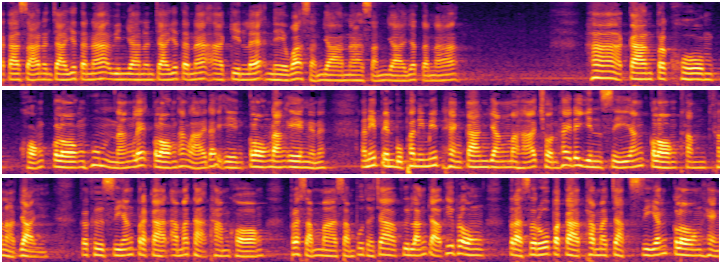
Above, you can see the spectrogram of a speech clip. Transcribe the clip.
ากาสานัญจายตนะ วิญญาณัญจายตนะ อากินและเนวสัญญานาสัญญายตนะห้าการประโคมของกลองหุ้มหนังและกลองทั้งหลายได้เองกลองดังเองเนี่ยนะอันนี้เป็นบุพนิมิตแห่งการยังมหาชนให้ได้ยินเสียงกลองทำขนาดใหญ่ ก็คือเสียงประกาศอมตะธรรมของพระสัมมาสัมพุทธเจ้า คือหลังจากที่พระองค์ตรัสรู้ประกาศธรรมจักเสียงกลองแห่ง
